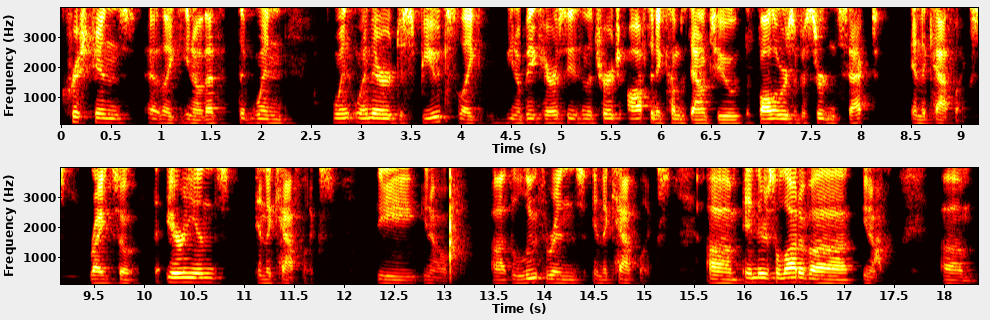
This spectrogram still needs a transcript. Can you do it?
Christians uh, like. You know, that's that when when when there are disputes, like you know, big heresies in the church. Often it comes down to the followers of a certain sect and the Catholics, right? So the Arians and the Catholics, the you know uh, the Lutherans and the Catholics, um, and there's a lot of uh, you know. Um,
